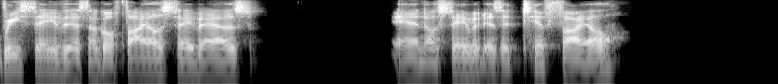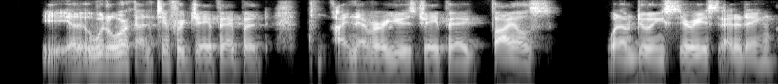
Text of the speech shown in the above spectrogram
resave this. I'll go File, Save As, and I'll save it as a TIFF file. It would work on TIFF or JPEG, but I never use JPEG files when I'm doing serious editing.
